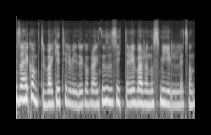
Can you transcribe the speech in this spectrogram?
Så jeg kom tilbake til videokonferansen, så sitter de bare sånn og smiler litt sånn.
